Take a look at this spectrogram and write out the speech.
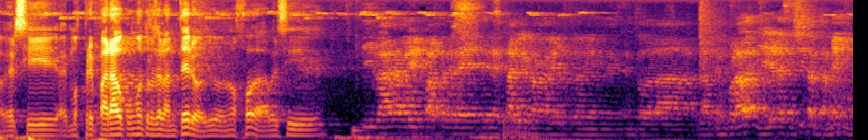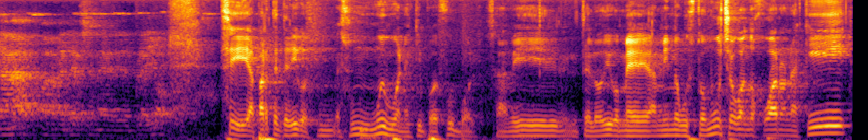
a ver si hemos preparado con otros delanteros, digo, no joda, a ver si... Y van a abrir parte de- del estadio que han abierto en, en toda la, la temporada y ellos necesitan también ganar para meterse en el playoff. Sí, aparte te digo, es un, es un muy buen equipo de fútbol. O sea, a mí, te lo digo, me- a mí me gustó mucho cuando jugaron aquí,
